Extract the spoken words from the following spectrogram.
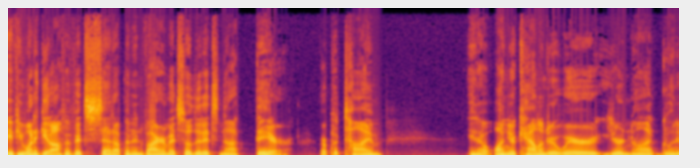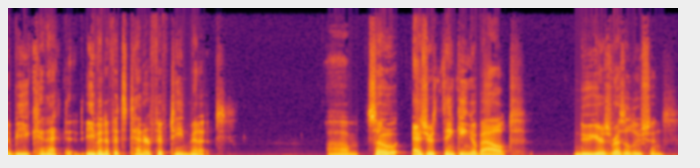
If you want to get off of it, set up an environment so that it's not there, or put time, you know, on your calendar where you're not going to be connected, even if it's ten or fifteen minutes. Um, so as you're thinking about New Year's resolutions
